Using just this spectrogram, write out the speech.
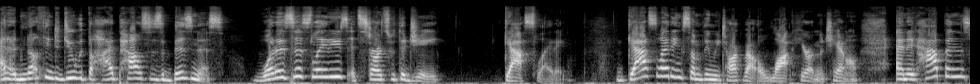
and had nothing to do with the Hype House as a business. What is this, ladies? It starts with a G gaslighting. Gaslighting is something we talk about a lot here on the channel, and it happens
